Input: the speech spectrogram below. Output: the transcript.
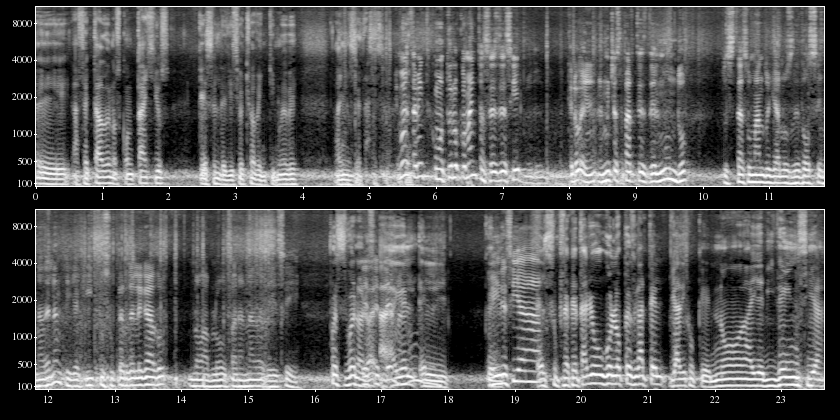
eh, afectado en los contagios, que es el de 18 a 29 años de edad. Y bueno, también como tú lo comentas, es decir, creo en, en muchas partes del mundo, pues está sumando ya los de 12 en adelante, y aquí tu superdelegado no habló para nada de ese. Pues bueno, ahí el, ¿no? el, Y decía. el subsecretario Hugo López Gatel ya dijo que no hay evidencia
